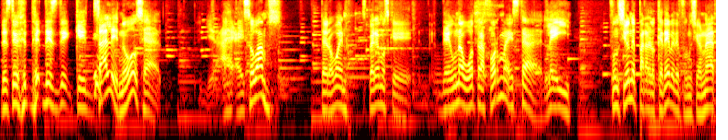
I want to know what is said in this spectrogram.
Desde, desde que sale, ¿no? O sea, a eso vamos. Pero bueno, esperemos que de una u otra forma esta ley funcione para lo que debe de funcionar.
